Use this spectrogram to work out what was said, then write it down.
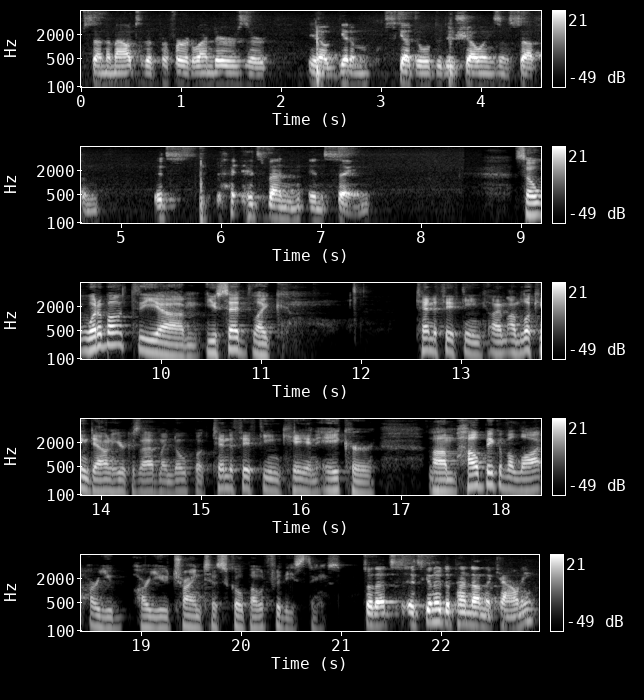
send them out to the preferred lenders, or you know, get them scheduled to do showings and stuff. And it's it's been insane. So, what about the? Um, you said like 10 to 15 I'm, I'm looking down here because i have my notebook 10 to 15k an acre um, how big of a lot are you are you trying to scope out for these things? So that's it's going to depend on the county.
